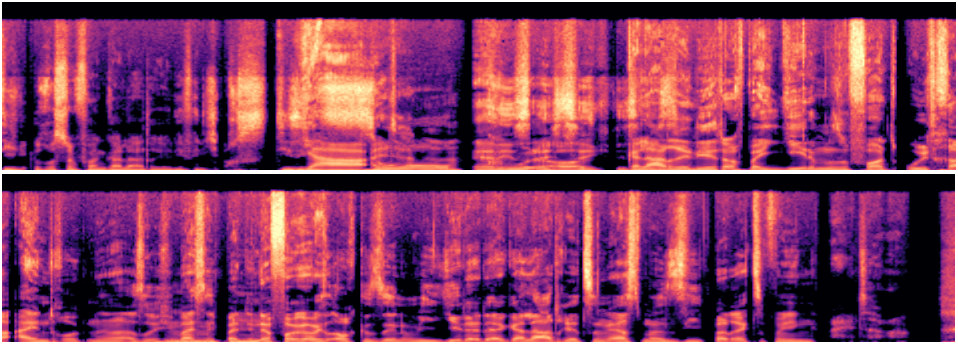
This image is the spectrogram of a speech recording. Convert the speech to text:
die Rüstung von Galadriel, die finde ich auch, die sieht Ja, so Alter, ne? ja, die ist cool echt aus. sick. Die Galadriel, die hat auch bei jedem sofort ultra Eindruck, ne? Also ich weiß Mhm. nicht, bei Mhm. in der Folge habe ich es auch gesehen, irgendwie jeder, der Galadriel zum ersten Mal sieht, war direkt so von wegen, Alter.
